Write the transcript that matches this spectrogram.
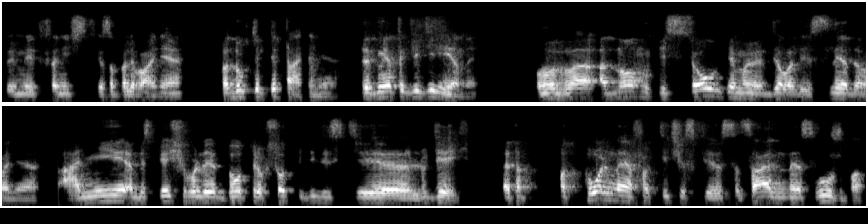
кто имеет хронические заболевания, продукты питания, предметы гигиены. В одном из сел, где мы делали исследования, они обеспечивали до 350 людей. Это подпольная фактически социальная служба,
